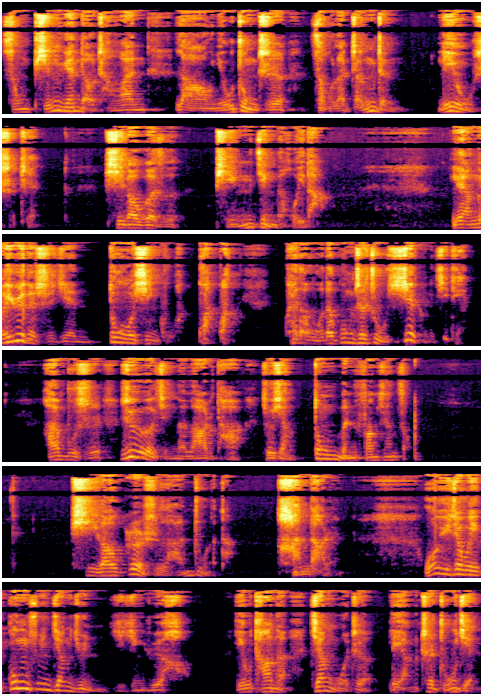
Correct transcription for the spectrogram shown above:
从平原到长安，老牛重车走了整整六十天。西高个子平静的回答：“两个月的时间，多辛苦啊！快快快到我的公车处歇上几天。”韩不时热情的拉着他就向东门方向走。西高个是拦住了他：“韩大人，我与这位公孙将军已经约好，由他呢将我这两车竹简。”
